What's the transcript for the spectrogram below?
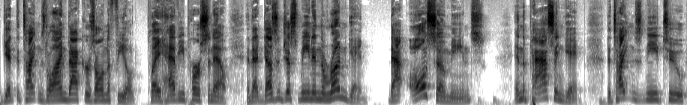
Get the Titans linebackers on the field, play heavy personnel, and that doesn't just mean in the run game. That also means in the passing game. The Titans need to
